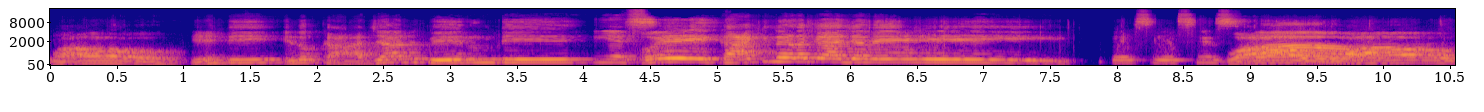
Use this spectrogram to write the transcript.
వావ్. ఏంటి? ఏదో కాజా అని పేరుంటే. ఓయ్ కాకినాడ వావ్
